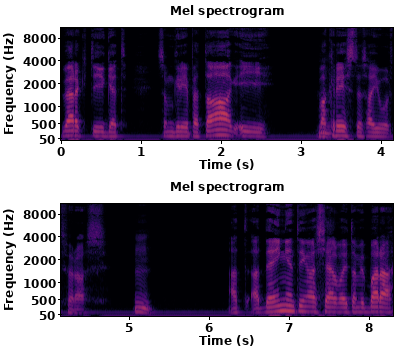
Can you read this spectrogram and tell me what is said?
gripverktyget som griper tag i vad mm. Kristus har gjort för oss. Mm. Att, att det är ingenting av oss själva utan vi bara,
